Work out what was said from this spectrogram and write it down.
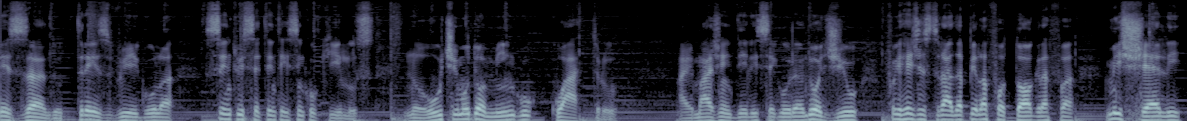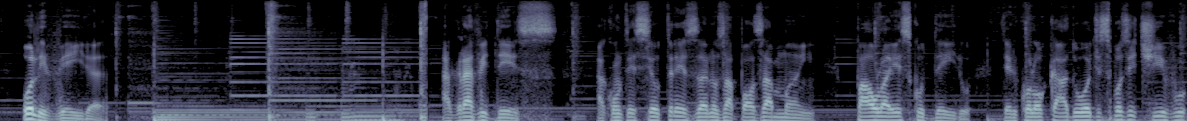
pesando 3,175 quilos. No último domingo, 4. A imagem dele segurando o Dil foi registrada pela fotógrafa Michele Oliveira. A gravidez aconteceu três anos após a mãe, Paula Escudeiro, ter colocado o dispositivo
